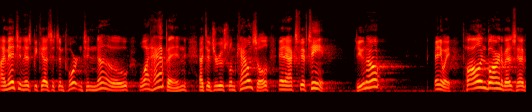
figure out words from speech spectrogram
I mention this because it's important to know what happened at the Jerusalem Council in Acts 15. Do you know? Anyway, Paul and Barnabas have,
